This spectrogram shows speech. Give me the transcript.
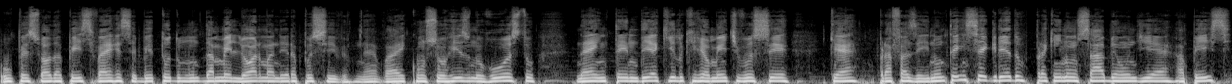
o pessoal da Pace vai receber todo mundo da melhor maneira possível, né? Vai com um sorriso no rosto, né? Entender aquilo que realmente você quer para fazer. E não tem segredo para quem não sabe onde é a Pace.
